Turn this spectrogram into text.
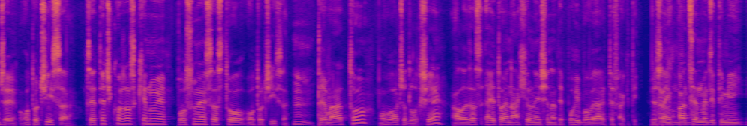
že otočí sa CT, zoskenuje, posunie sa stôl, otočí sa. Hmm. Trvá to, oveľa čo dlhšie, ale zase je to aj náchylnejšie na tie pohybové artefakty. Že sa im pacient medzi tými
